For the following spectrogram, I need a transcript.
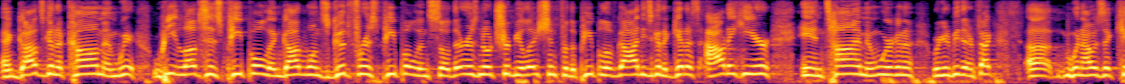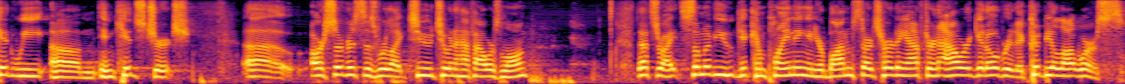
and God's gonna come, and we, He loves His people, and God wants good for His people, and so there is no tribulation for the people of God. He's gonna get us out of here in time, and we're gonna, we're gonna be there. In fact, uh, when I was a kid, we, um, in kids' church, uh, our services were like two, two and a half hours long. That's right. Some of you get complaining and your bottom starts hurting after an hour. Get over it. It could be a lot worse.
